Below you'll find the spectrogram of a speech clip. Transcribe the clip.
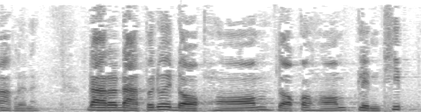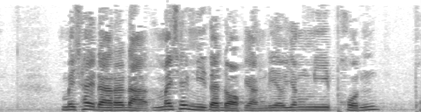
มากเลยนะดารดาษไปด้วยดอกหอม ดอกก็หอมกลิ่นทิพย์ไม่ใช่ดารดาษไม่ใช่มีแต่ดอกอย่างเดียว ยังมีผลผ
